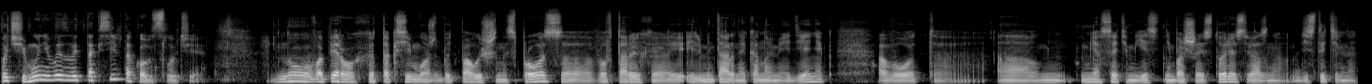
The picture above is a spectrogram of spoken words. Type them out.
почему не вызвать такси в таком случае? Ну, во-первых, такси может быть повышенный спрос, э, во-вторых, э, элементарная экономия денег, вот. э, а у меня с этим есть небольшая история связана, действительно,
